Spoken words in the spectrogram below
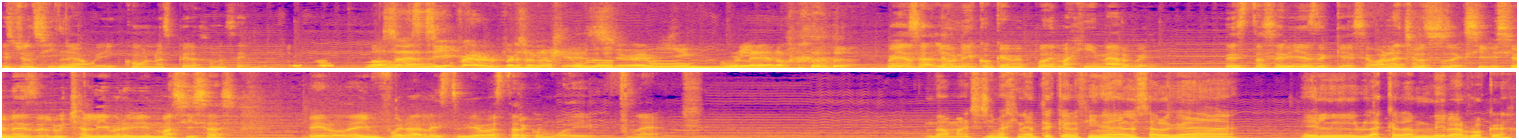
es John Cena, No. güey. ¿Cómo no esperas una serie? o sea, sí, pero el personaje se ve bien culero. Güey, o sea, lo único que me puedo imaginar, güey, de esta serie es de que se van a echar sus exhibiciones de lucha libre bien macizas. Pero de ahí en fuera la historia va a estar como de. No manches, imagínate que al final salga el Black Adam de La Roca.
